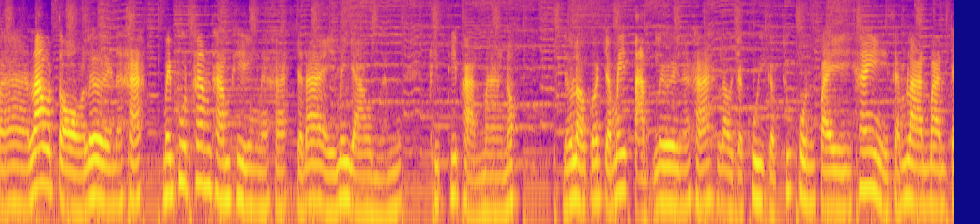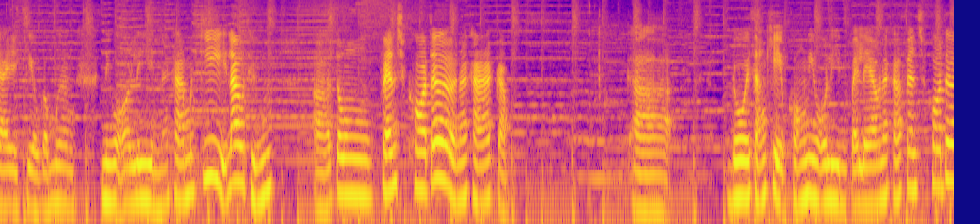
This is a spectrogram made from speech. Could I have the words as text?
มาเล่าต่อเลยนะคะ ไม่พูดพร่ำทำเพลงนะคะ จะได้ไม่ยาวเหมือนคลิปที่ผ่านมาเนาะแล้วเราก็จะไม่ตัดเลยนะคะ เราจะคุยกับทุกคนไปให้สำราญบานใจเกี่ยวกับเมืองนิวออร์ลีนนะคะ เมื่อกี้เล่าถึงตรง French Quarter นะคะกับโดยสังเขปของนิวออร์ลีนไปแล้วนะคะ French Quarter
